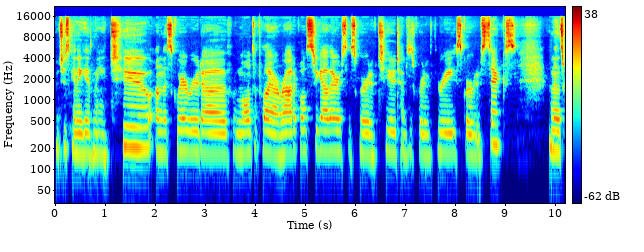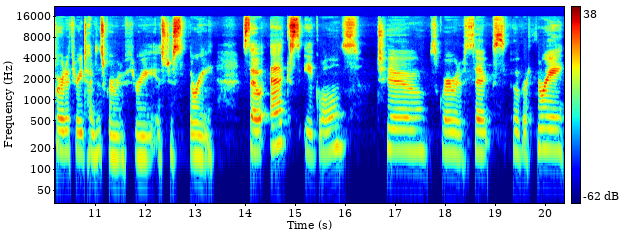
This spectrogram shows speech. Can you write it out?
which is going to give me 2 on the square root of, we multiply our radicals together, so square root of 2 times the square root of 3, square root of 6, and then the square root of 3 times the square root of 3 is just 3. So x equals 2 square root of 6 over 3.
